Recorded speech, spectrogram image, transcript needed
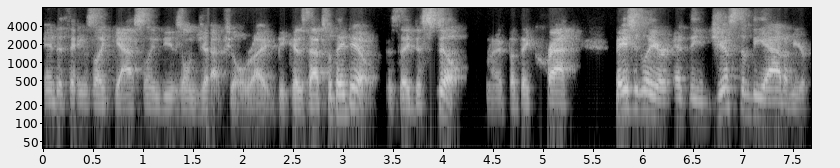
into things like gasoline, diesel, and jet fuel, right? Because that's what they do is they distill, right? But they crack basically you're at the gist of the atom, you're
